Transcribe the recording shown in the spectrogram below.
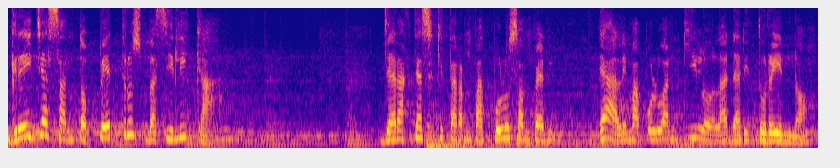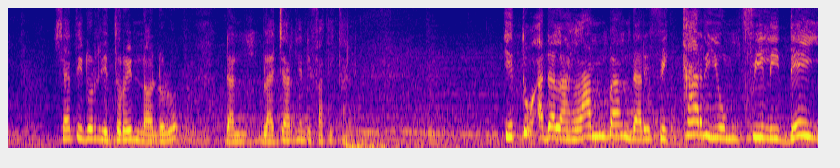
Gereja Santo Petrus Basilika, jaraknya sekitar 40 sampai ya 50-an kilo lah dari Turino. Saya tidur di Turino dulu dan belajarnya di Vatikan. Itu adalah lambang dari Vicarium Filii Dei.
